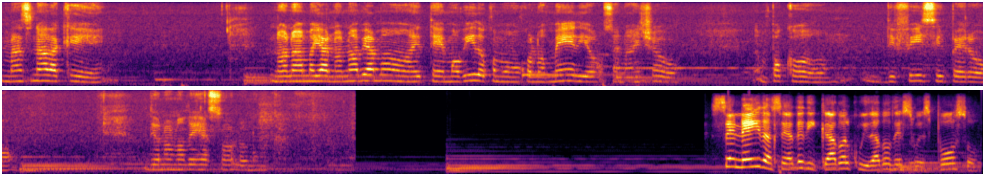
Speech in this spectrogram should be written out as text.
Más nada que no, no, ya no nos habíamos este, movido como con los medios, se nos ha hecho un poco difícil, pero Dios no nos deja solo nunca. Zeneida se ha dedicado al cuidado de su esposo,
